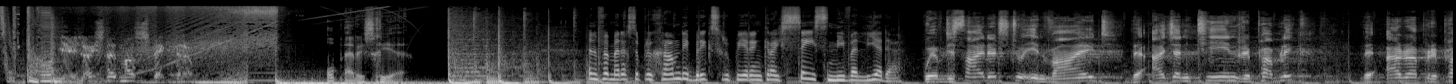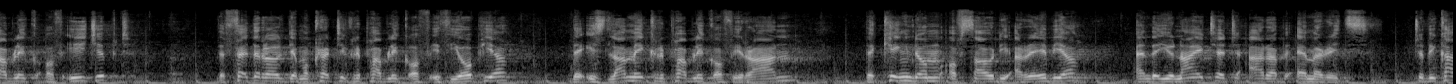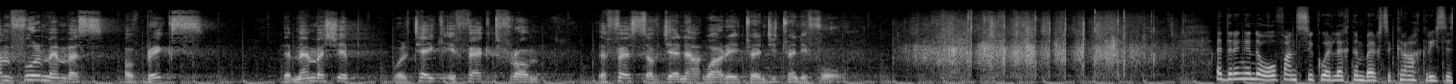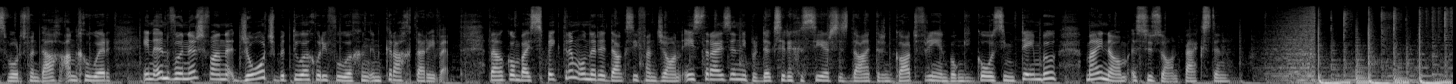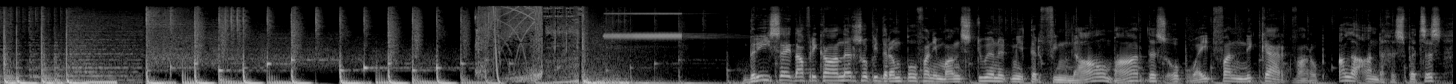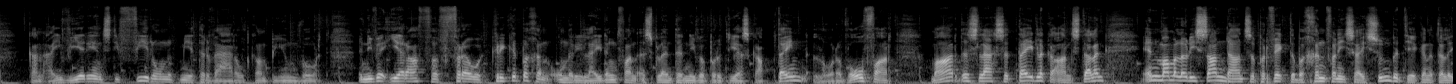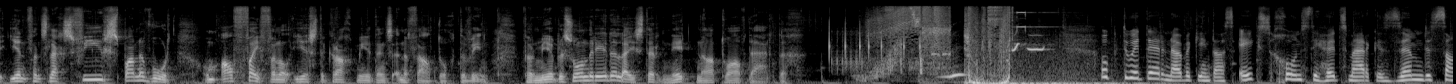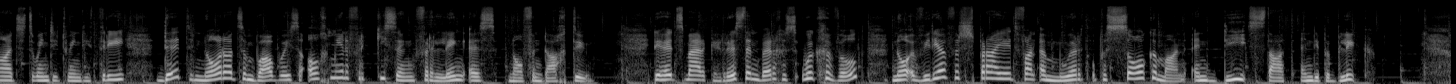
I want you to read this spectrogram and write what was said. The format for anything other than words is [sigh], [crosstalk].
Jy luister na Spectrum. op RSG. In vanmiddag se program die BRICS-groepering kry 6 nuwe lede. We have decided to invite the Argentine Republic, the Arab Republic of Egypt, the Federal Democratic Republic of Ethiopia, the Islamic Republic of Iran, the Kingdom of Saudi Arabia, and the United Arab Emirates to become full members of BRICS. The membership will take effect from the 1st of January 2024. 'n Dringende hofaansoek oor Lichtenburg se kragkrisis word vandag aangehoor en inwoners van George betoog oor die verhoging in kragtariewe. Welkom by Spectrum onder redaksie van John Estreisen, die produksieregisseurs is Daitrin Godfrey en Bongikosi Mtembu. My naam is Susan Paxton. Drie Suid-Afrikaners op die drempel van die mans 200 meter finaal, maar dis op Wade van Niekerk waarop alle ander gespits is, kan hy weer eens die 400 meter wêreldkampioen word. 'n Nuwe era vir vroue krieket begin onder die leiding van 'n splinternuwe Proteas kaptein, Lore Wolfhard, maar dis slegs 'n tydelike aanstelling en Mamelodi Sundowns se perfekte begin van die seisoen beteken dat hulle een van slegs 4 spanne word om al 5 van hul eerste kragmetings in 'n veldtog te wen. Vir meer besonderhede luister net na 12:30. Op Twitter, nou bekend as X, gons die hitsmerk Zim Decides 2023 dit nadat Zimbabwe se algemene verkiesing verleng is na vandag toe. Die hitsmerk Rustenburg is ook gewild na 'n video versprei het van 'n moord op 'n sakeman in die stad in die publiek.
